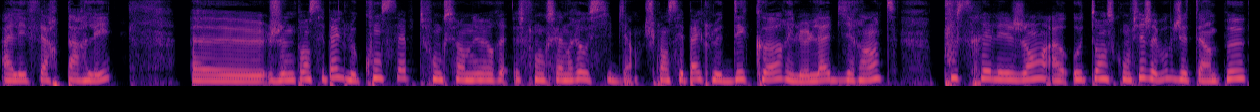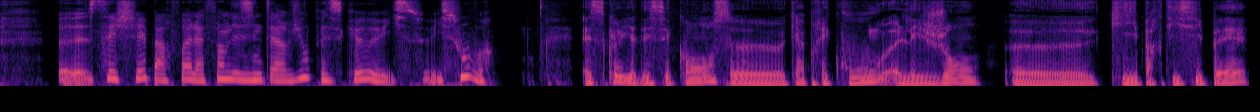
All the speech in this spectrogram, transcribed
à les faire parler. Euh, je ne pensais pas que le concept fonctionnerait, fonctionnerait aussi bien. Je ne pensais pas que le décor et le labyrinthe pousseraient les gens à autant se confier. J'avoue que j'étais un peu séchée parfois à la fin des interviews parce qu'ils ils s'ouvrent. Est-ce qu'il y a des séquences euh, qu'après coup, les gens euh, qui y participaient,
